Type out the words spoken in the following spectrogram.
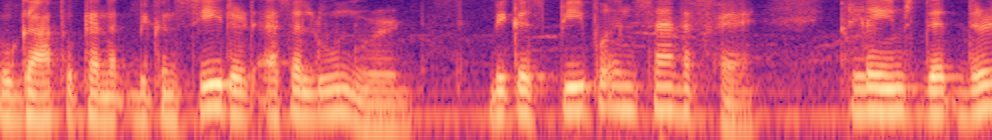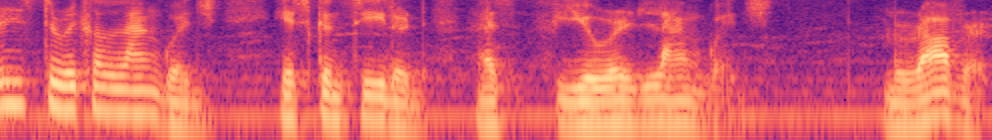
Pugapo cannot be considered as a loanword because people in Santa Fe claims that their historical language is considered as fewer language. Moreover,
